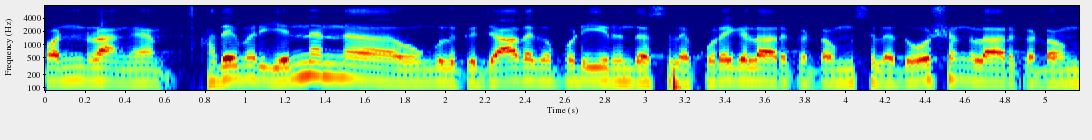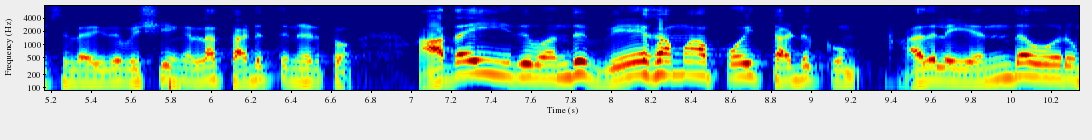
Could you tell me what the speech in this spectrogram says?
பண்ணுறாங்க அதே மாதிரி என்னென்ன உங்களுக்கு ஜாதகப்படி இருந்த சில குறைகளாக இருக்கட்டும் சில தோஷங்களாக இருக்கட்டும் சில இது விஷயங்கள்லாம் தடுத்து நிறுத்தும். அதை இது வந்து வேகமாக போய் தடுக்கும். அதில் எந்த ஒரு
